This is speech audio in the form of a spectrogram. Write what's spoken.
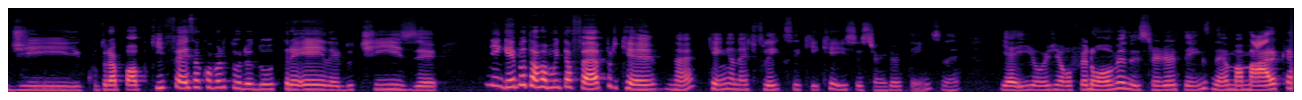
de cultura pop que fez a cobertura do trailer, do teaser. Ninguém botava muita fé, porque, né? Quem é Netflix e o que, que é isso, Stranger Things, né? E aí hoje é um fenômeno Stranger Things, né? Uma marca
